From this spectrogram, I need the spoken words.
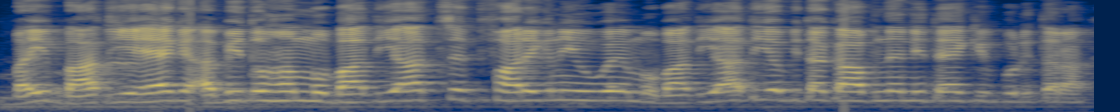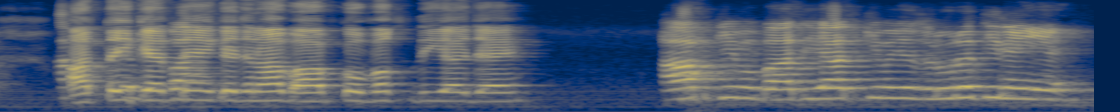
بھائی بات یہ ہے کہ ابھی تو ہم مبادیات سے فارغ نہیں ہوئے۔ مبادیات ہی ابھی تک آپ نے نہیں طے کی پوری طرح۔ آتے ہی کہتے ہیں کہ جناب آپ کو وقت دیا جائے۔ آپ کی مبادیات کی مجھے ضرورت ہی نہیں ہے۔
